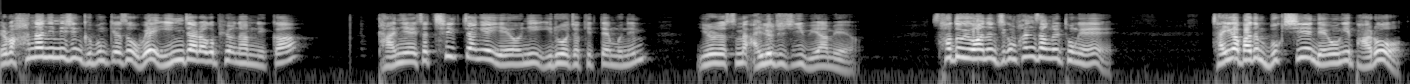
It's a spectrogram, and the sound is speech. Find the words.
여러분 하나님이신 그분께서 왜 인자라고 표현합니까? 다니엘서 7장의 예언이 이루어졌기 때문임 이루어졌으면 알려주시기 위함이에요. 사도 요한은 지금 환상을 통해 자기가 받은 묵시의 내용이 바로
